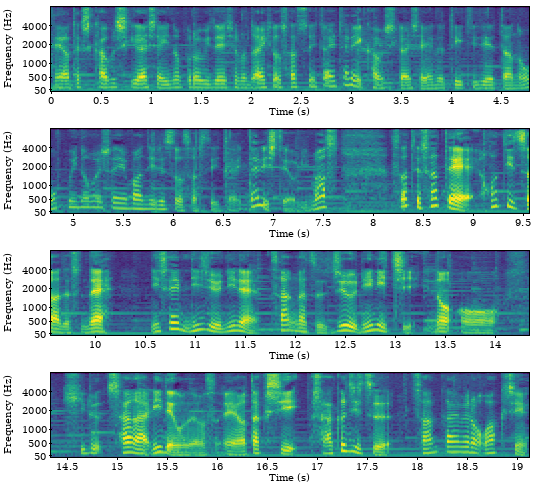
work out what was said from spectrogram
え私、株式会社イノプロビゼーションの代表をさせていただいたり、株式会社 NTT データのオープンイノベーションエヴァンジリストをさせていただいたりしております。さてさて、本日はですね、2022年3月12日の昼下がりでございます。えー、私、昨日3回目のワクチン、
